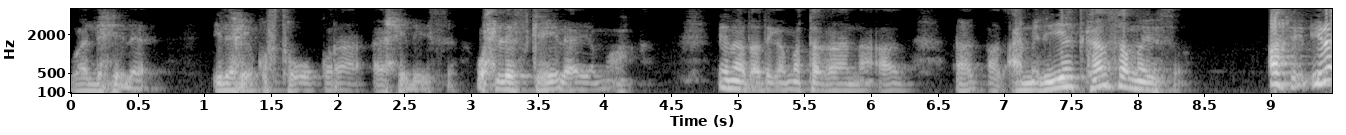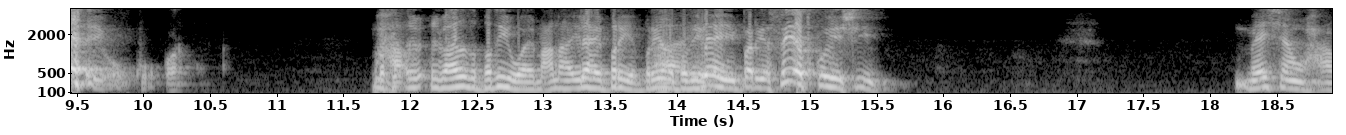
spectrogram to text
Waa la helaa ilaahay qofta u qoraa aa helaysa. Wax layska helaya maaha inaad adiga mataqaanaa aad aad aad camaliyaadkan samayso arrin ilaahay uu ku qoro cibaadada badiya waaye macnaha ilaahay barya baryada badiya ilaahay barya si aad ku heshiin. Meeshan waxaa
